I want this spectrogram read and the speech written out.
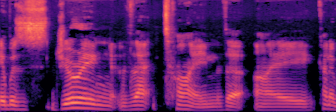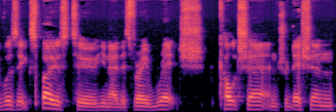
it was during that time that I kind of was exposed to, you know, this very rich culture and tradition,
